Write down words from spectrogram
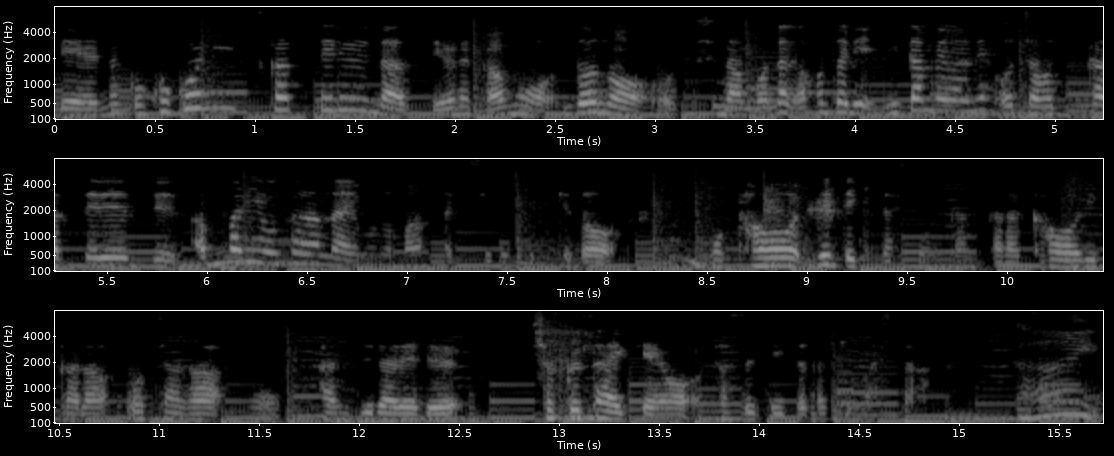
て、なんかここに使ってるんだっていう、なんかもうどの品も、なんか本当に見た目はね、お茶を使ってるってあんまりわからないものもあったりするんですけど、もう顔、出てきた瞬間から香りからお茶がもう感じられる食体験をさせていただきました。はい、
